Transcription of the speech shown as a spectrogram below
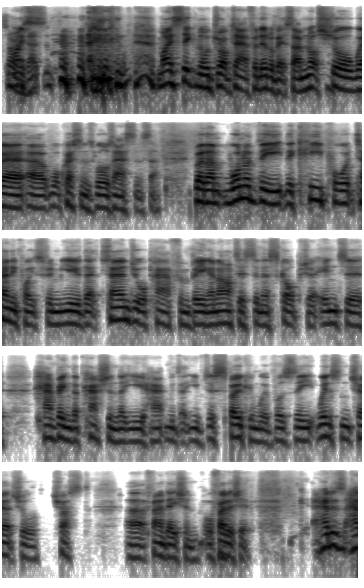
Sorry, my, my, signal dropped out for a little bit, so I'm not sure where uh, what questions Will's asked and stuff. But um, one of the the key point, turning points from you that turned your path from being an artist and a sculpture into having the passion that you have that you've just spoken with was the Winston Churchill Trust uh, Foundation or Fellowship. How does how,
